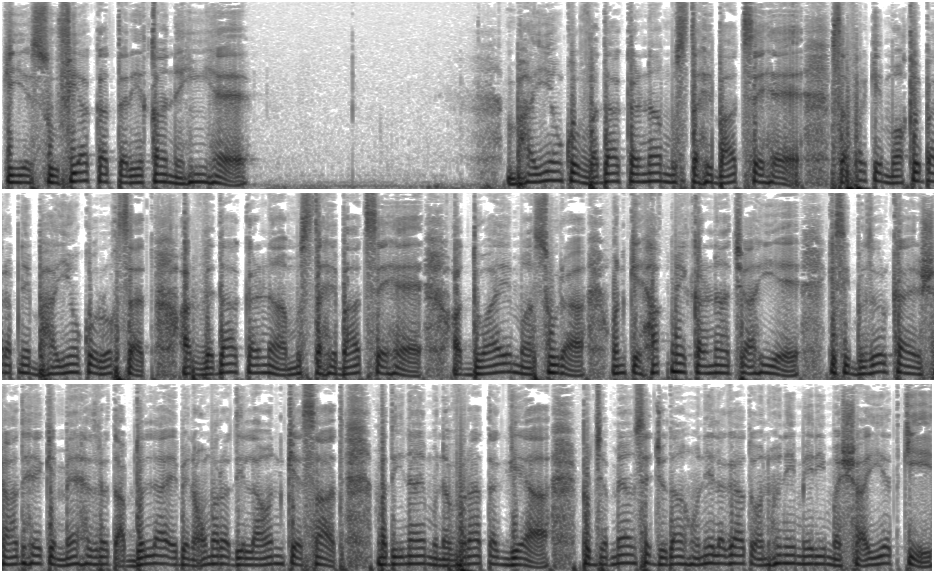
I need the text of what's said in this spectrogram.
کہ یہ صوفیہ کا طریقہ نہیں ہے۔ بھائیوں کو ودا کرنا مستحبات سے ہے۔ سفر کے موقع پر اپنے بھائیوں کو رخصت اور ودا کرنا مستحبات سے ہے۔ اور دعائے معصورہ ان کے حق میں کرنا چاہیے۔ کسی بزرگ کا ارشاد ہے کہ میں حضرت عبداللہ ابن عمر رضی اللہ عنہ کے ساتھ مدینہ منورہ تک گیا۔ پھر جب میں ان سے جدا ہونے لگا تو انہوں نے میری مشائیت کی۔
